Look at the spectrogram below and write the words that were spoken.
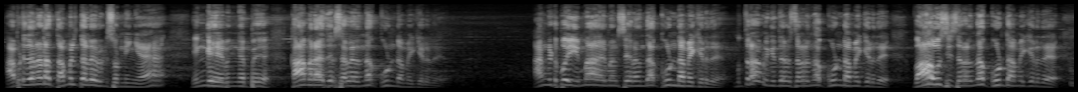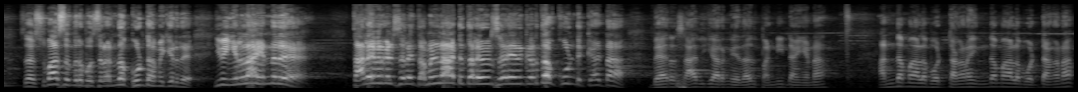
அப்படி தானே தமிழ் தலைவருக்கு சொன்னீங்க. எங்க எங்க காமராஜர் சிலை இருந்தால் கூண்டு அமைக்கிறது. அங்கிட்டு போய் இமாமல் சிலை இருந்தா கூண்டு அமைக்கிறது. முத்துராமலிங்க சிலர் தான் கூண்டு அமைக்கிறது. வாவுசி சிலர் தான் கூண்டு அமைக்கிறது. சு- சுபாஷ் சந்திர போஸ் சிலர் இருந்தா கூண்டு அமைக்கிறது. இவங்க எல்லாம் என்னது? தலைவர்கள் சிலை தமிழ்நாட்டு தலைவர் சிலை இருக்கிறதா கூண்டு. கேட்டா வேற சாதிக்காரங்க ஏதாவது பண்ணிட்டாங்கன்னா அந்த மாலை போட்டாங்கன்னா இந்த மாலை போட்டாங்கன்னா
